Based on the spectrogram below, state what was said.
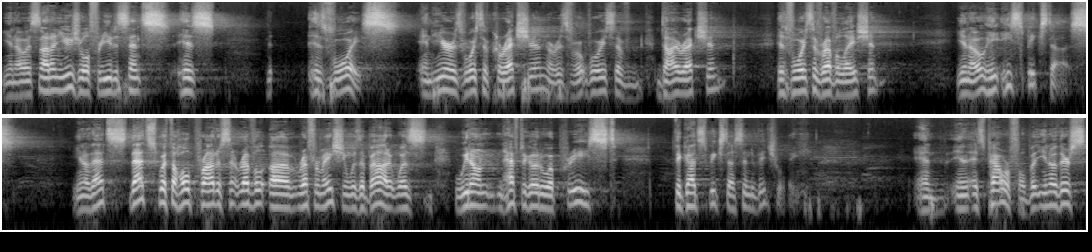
You know, it's not unusual for you to sense His, his voice and hear His voice of correction or His voice of direction, His voice of revelation. You know, He, he speaks to us. You know, that's, that's what the whole Protestant uh, Reformation was about. It was, we don't have to go to a priest, that God speaks to us individually. And, and it's powerful. But, you know, there's,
